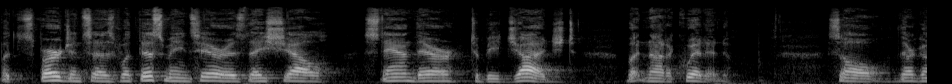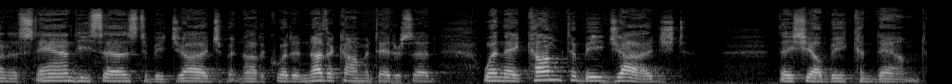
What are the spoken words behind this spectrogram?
But Spurgeon says what this means here is they shall stand there to be judged, but not acquitted. So they're going to stand, he says, to be judged, but not acquitted. Another commentator said, when they come to be judged, they shall be condemned.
